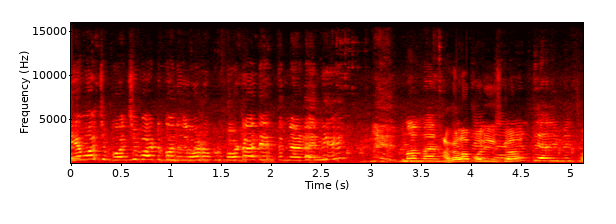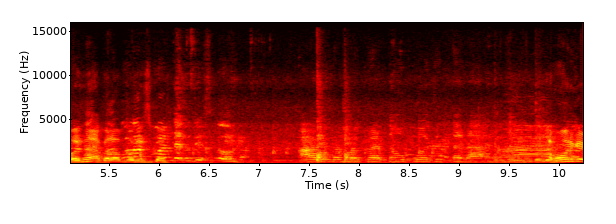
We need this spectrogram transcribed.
ఏమొచ్చి బొచ్చు పట్టుకొని చూడు ఇప్పుడు ఫోటో తీస్తున్నాడని. అగలాపో తీసుకో. వదినా అగలాపో తీసుకో. అమ్మవారికి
